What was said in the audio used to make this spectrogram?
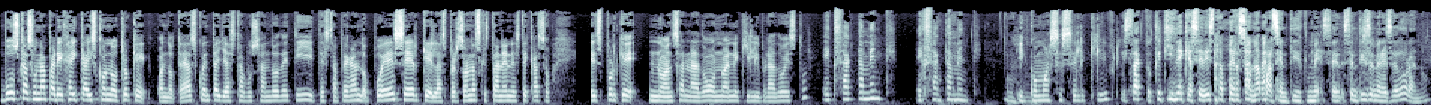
buscas una pareja y caes con otro que cuando te das cuenta ya está abusando de ti y te está pegando. Puede ser que las personas que están en este caso es porque no han sanado o no han equilibrado esto. Exactamente, exactamente. ¿Y cómo haces el equilibrio? Exacto. ¿Qué tiene que hacer esta persona para sentirse merecedora, no?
